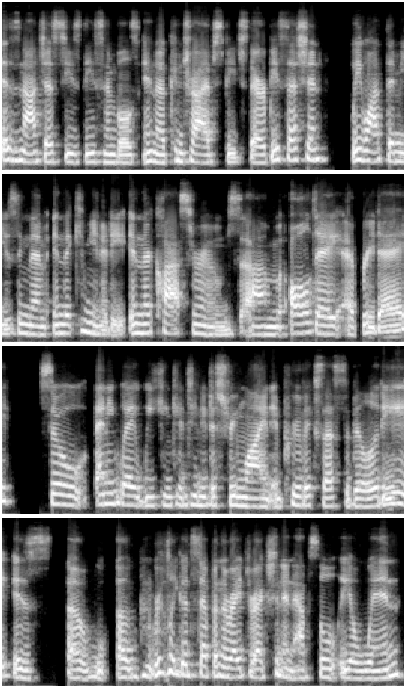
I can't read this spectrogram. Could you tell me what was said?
is not just use these symbols in a contrived speech therapy session we want them using them in the community, in their classrooms, um, all day, every day. So any way we can continue to streamline, improve accessibility is a, a really good step in the right direction and absolutely a win.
